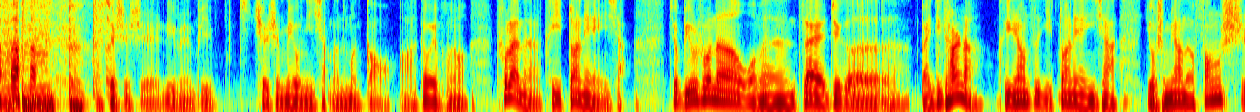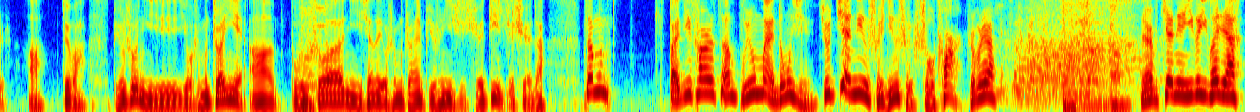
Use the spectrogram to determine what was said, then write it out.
确实是利润比确实没有你想的那么高啊！各位朋友出来呢，可以锻炼一下。就比如说呢，我们在这个摆地摊呢，可以让自己锻炼一下，有什么样的方式啊，对吧？比如说你有什么专业啊？比如说你现在有什么专业？比如说你是学地质学的，咱们摆地摊咱不用卖东西，就鉴定水晶水手串，是不是？你要鉴定一个一块钱，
